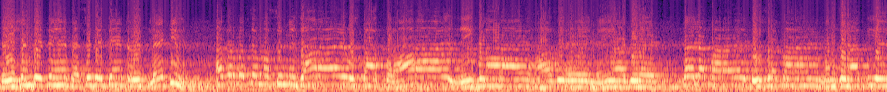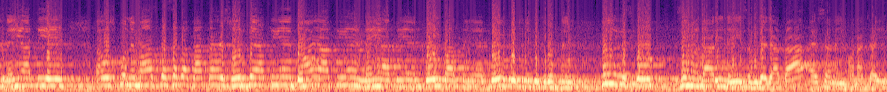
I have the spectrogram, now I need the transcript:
ٹیوشن دیتے ہیں، پیسے دیتے ہیں لیکن اگر بچہ مسجد میں جا رہا ہے، استاد پڑھا رہا ہے، نہیں پڑھا رہا ہے، حاضر ہے، نہیں حاضر ہے پہلا پارا ہے، دوسرا پارا ہے منظر آتی ہے، نہیں آتی ہے۔ اس کو نماز کا سبق آتا ہے، صورتیں آتی ہیں، دعائیں آتی ہیں، نہیں آتی ہیں، کوئی بات نہیں ہے، کوئی پوچھنے کی ضرورت نہیں۔ کوئی اس کو ذمہ داری نہیں سمجھا جاتا، ایسا نہیں ہونا چاہیے۔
